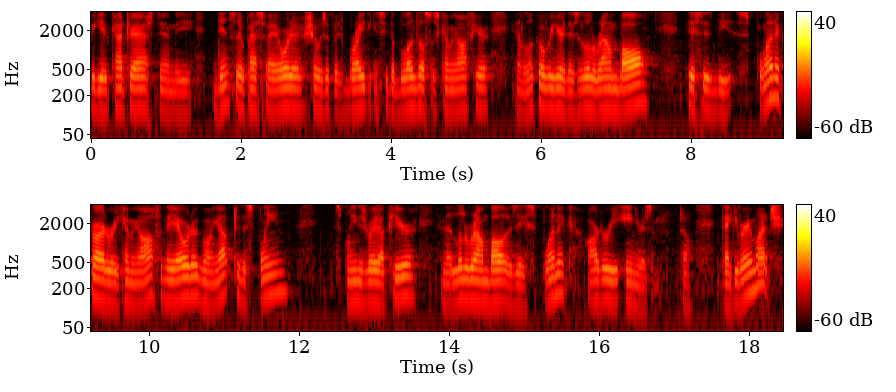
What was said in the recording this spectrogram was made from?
We gave contrast and the densely opacified aorta shows up as bright. You can see the blood vessels coming off here. And look over here, there's a little round ball. This is the splenic artery coming off of the aorta, going up to the spleen. Spleen is right up here, and that little round ball is a splenic artery aneurysm. So, thank you very much.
